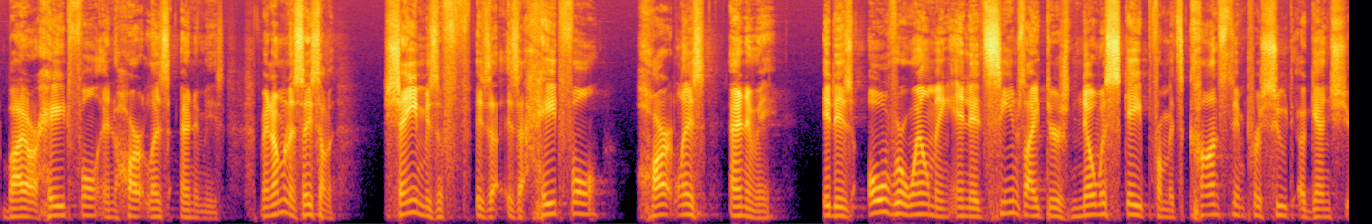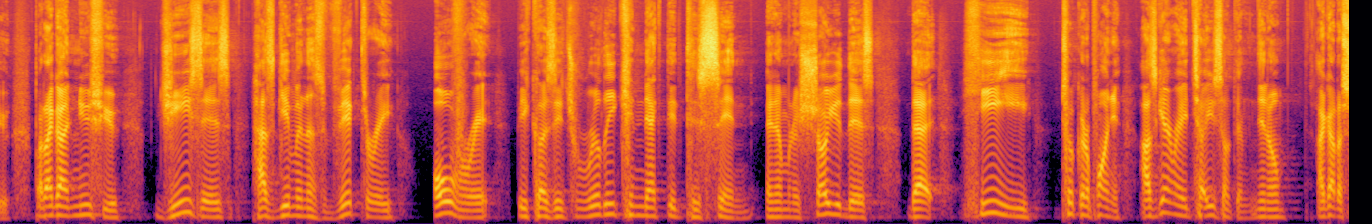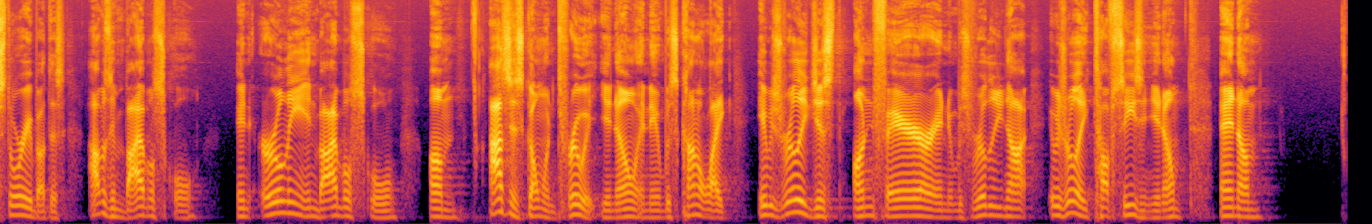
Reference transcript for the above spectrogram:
by our hateful and heartless enemies. Man, I'm going to say something. Shame is a, is, a, is a hateful, heartless enemy. It is overwhelming, and it seems like there's no escape from its constant pursuit against you. But I got news for you Jesus has given us victory over it because it's really connected to sin. And I'm going to show you this that he took it upon you. I was getting ready to tell you something. You know, I got a story about this. I was in Bible school, and early in Bible school, um, I was just going through it, you know, and it was kind of like, it was really just unfair, and it was really not, it was really a tough season, you know. And um,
